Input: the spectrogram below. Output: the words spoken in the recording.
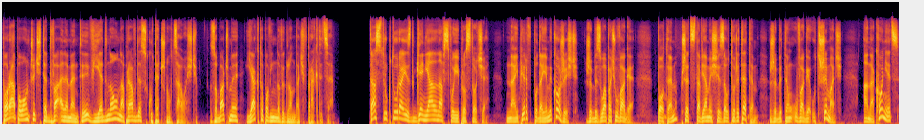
Pora połączyć te dwa elementy w jedną naprawdę skuteczną całość. Zobaczmy, jak to powinno wyglądać w praktyce. Ta struktura jest genialna w swojej prostocie. Najpierw podajemy korzyść, żeby złapać uwagę. Potem przedstawiamy się z autorytetem, żeby tę uwagę utrzymać. A na koniec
